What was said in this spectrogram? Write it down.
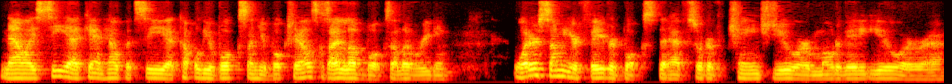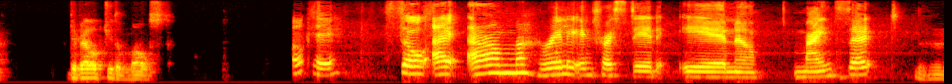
Now I see, I can't help but see a couple of your books on your bookshelves because I love books. I love reading. What are some of your favorite books that have sort of changed you or motivated you or uh, developed you the most? Okay. So I am really interested in mindset mm-hmm.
